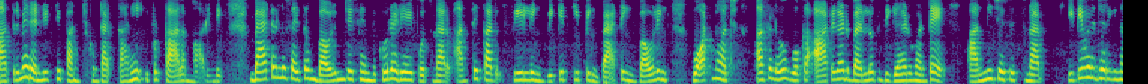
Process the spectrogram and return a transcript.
మాత్రమే రెండింటిని పంచుకుంటారు. కానీ ఇప్పుడు కాలం మారింది. బ్యాటర్లు సైతం బౌలింగ్ చేసేందుకు రెడీ అయిపోతున్నారు. అంతేకాదు fielding, wicket keeping, batting, bowling what not అసలు ఒక ఆటగాడు బరిలోకి దిగాడు అంటే అన్నీ చేసేస్తున్నారు. ఇటీవల జరిగిన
